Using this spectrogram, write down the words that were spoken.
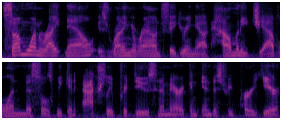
Someone right now is running around figuring out how many Javelin missiles we can actually produce in American industry per year.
